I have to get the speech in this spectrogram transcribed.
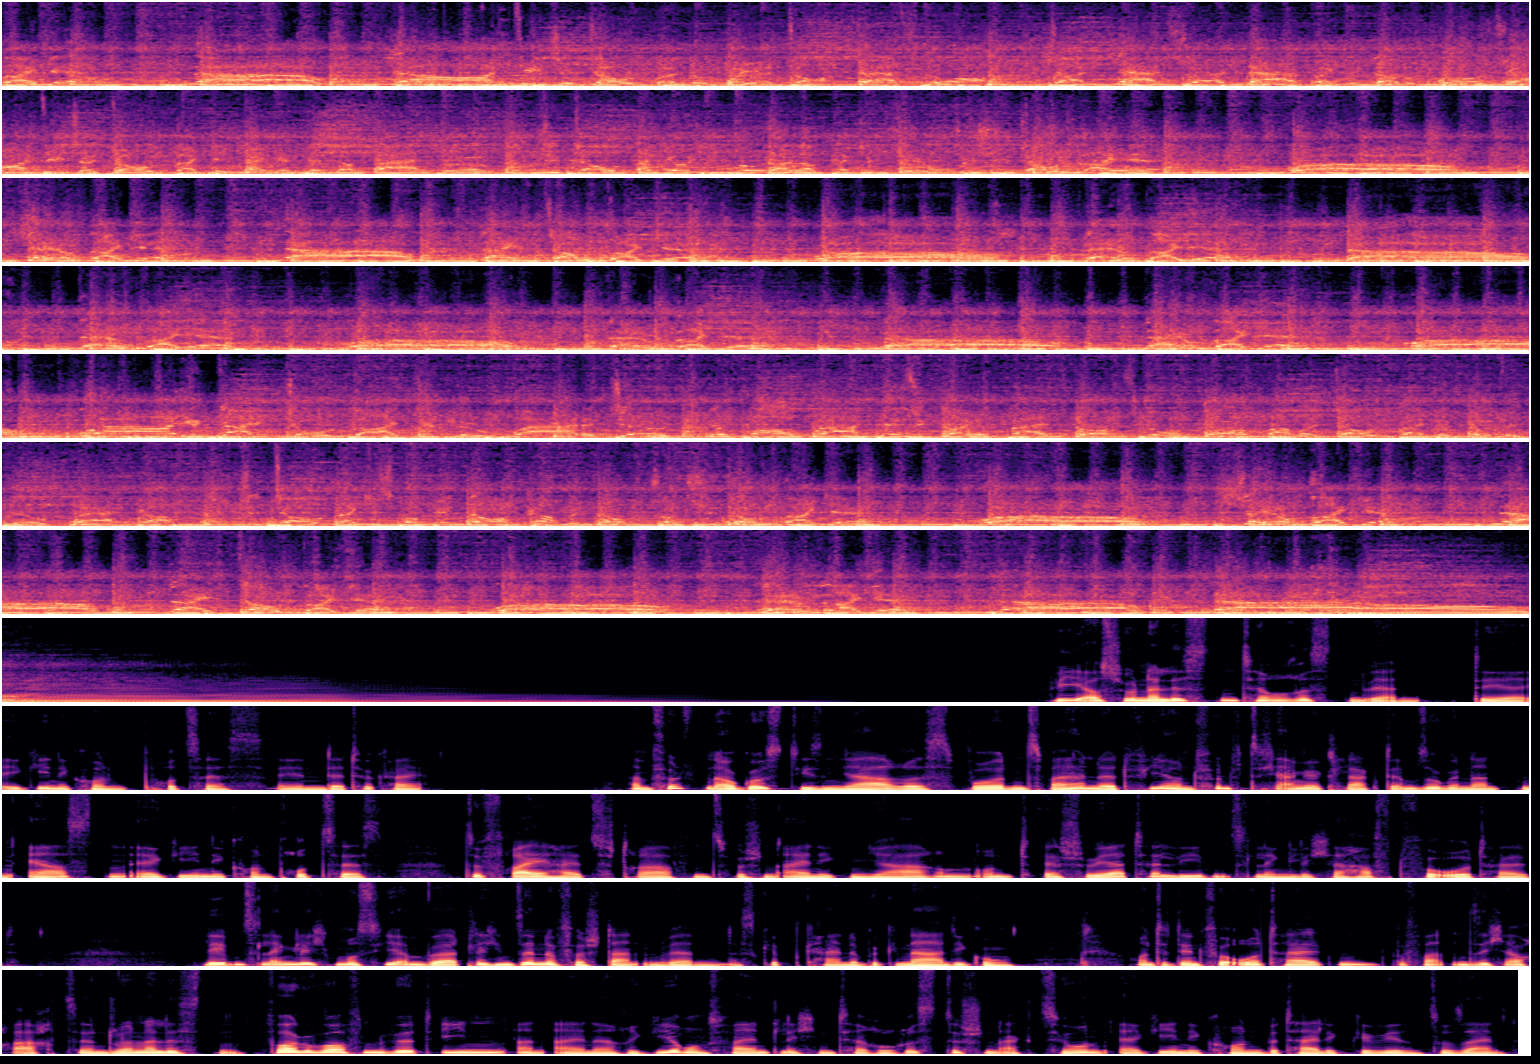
make it. No, your teacher don't learn the way you talk at school. Shut down, shut down, break another rule. Your teacher don't like it hanging in the bathroom. She don't like your evil on the picture. Wie aus Journalisten Terroristen werden. Der Ergenekon-Prozess in der Türkei. Am 5. August diesen Jahres wurden 254 Angeklagte im sogenannten ersten Ergenekon-Prozess zu Freiheitsstrafen zwischen einigen Jahren und erschwerter lebenslänglicher Haft verurteilt. Lebenslänglich muss hier im wörtlichen Sinne verstanden werden. Es gibt keine Begnadigung. Unter den Verurteilten befanden sich auch 18 Journalisten. Vorgeworfen wird ihnen, an einer regierungsfeindlichen terroristischen Aktion Ergenekon beteiligt gewesen zu sein.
